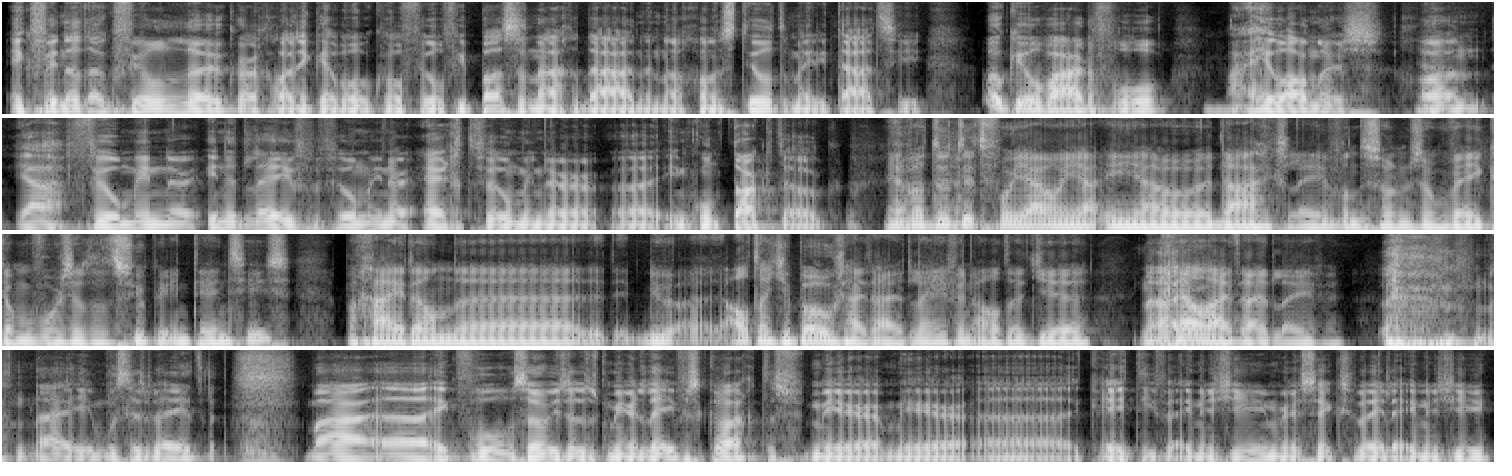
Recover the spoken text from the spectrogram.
ik vind dat ook veel leuker. Gewoon, ik heb ook wel veel Vipassana gedaan en dan gewoon stilte meditatie. Ook heel waardevol, maar heel anders. Gewoon, ja, veel minder in het leven, veel minder echt, veel minder eh, in contact ook. Ja. en wat doet dit voor jou in, jou, in jouw dagelijks leven? Want zo'n zo'n week kan me voorstellen dat het super intens is. Maar ga je dan nu altijd je boosheid uitleven en altijd je Nou, geilheid uitleven? nee, je moest eens weten. Maar eh, ik voel sowieso dus meer levenskracht. Dus meer, meer eh, creatieve energie, meer seksuele energie.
